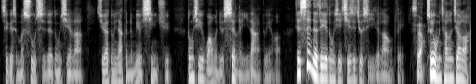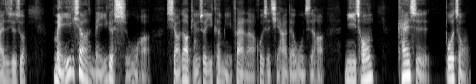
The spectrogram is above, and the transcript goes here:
这个什么素食的东西啦，学校东西他可能没有兴趣，东西往往就剩了一大堆哈。这剩的这些东西其实就是一个浪费，是啊，所以我们常常教导孩子，就是说每一项每一个食物哈，小到比如说一颗米饭啦，或是其他的物资哈，你从开始播种，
